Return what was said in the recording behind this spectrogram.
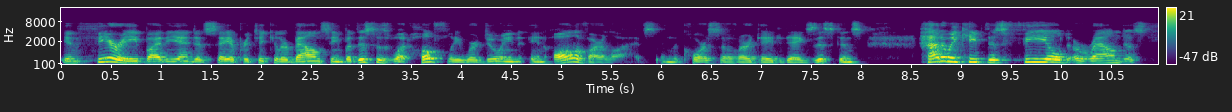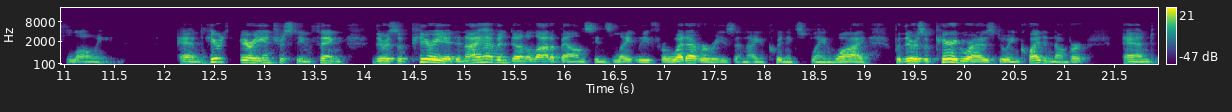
in theory, by the end of, say, a particular balancing, but this is what hopefully we're doing in all of our lives in the course of our day to day existence. How do we keep this field around us flowing? And here's a very interesting thing. There was a period, and I haven't done a lot of balancings lately for whatever reason. I couldn't explain why, but there was a period where I was doing quite a number, and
